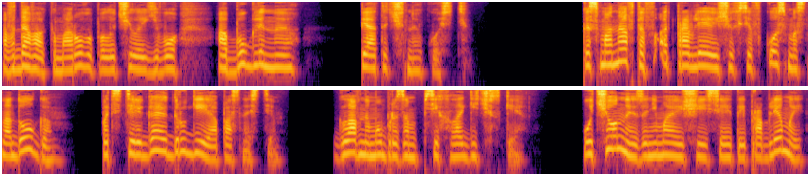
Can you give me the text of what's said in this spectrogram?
Вдова Комарова получила его обугленную пяточную кость. Космонавтов, отправляющихся в космос надолго, подстерегают другие опасности, главным образом психологические. Ученые, занимающиеся этой проблемой,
